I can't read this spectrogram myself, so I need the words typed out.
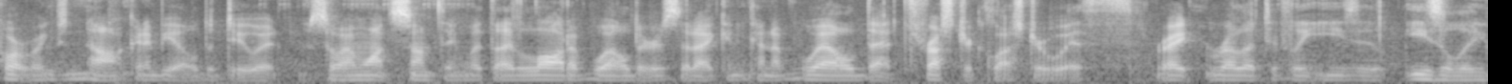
Tortwing's not going to be able to do it. So I want something with a lot of welders that I can kind of weld that thruster cluster with, right, relatively easy, easily.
